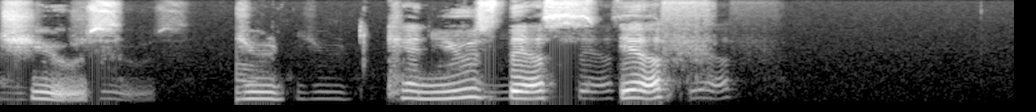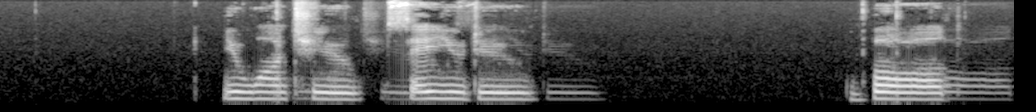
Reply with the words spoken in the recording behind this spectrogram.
choose. You can use this if you want to say you do bold,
